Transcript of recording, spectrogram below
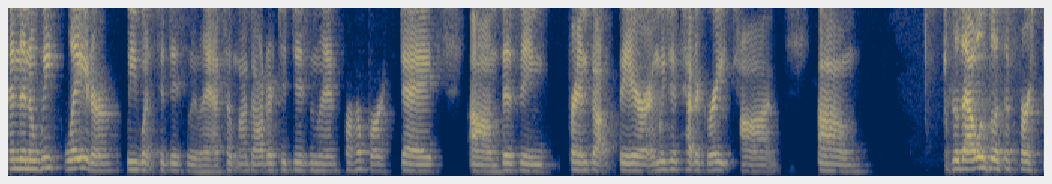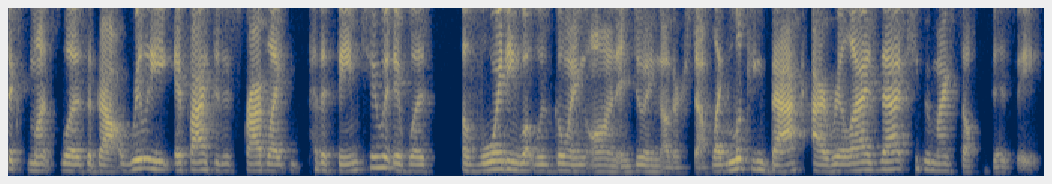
And then a week later, we went to Disneyland. I took my daughter to Disneyland for her birthday, um, visiting friends out there, and we just had a great time. Um, so that was what the first six months was about. Really, if I had to describe, like, put a theme to it, it was avoiding what was going on and doing other stuff. Like looking back, I realized that keeping myself busy.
